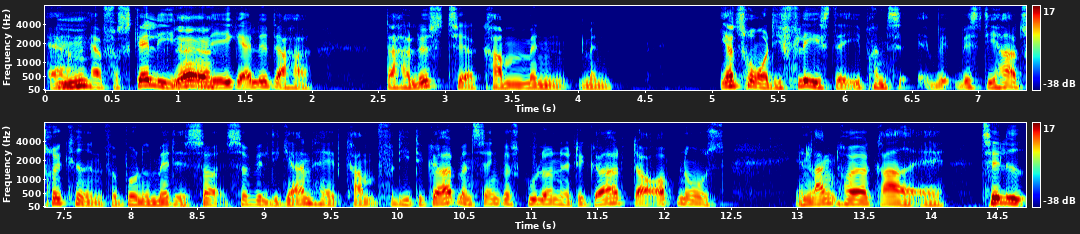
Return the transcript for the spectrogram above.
er, mm. er forskellige, Ja, ja. og det er ikke alle, der har, der har lyst til at kramme, men, men jeg tror, at de fleste, i princi- hvis de har trygheden forbundet med det, så, så vil de gerne have et kram, fordi det gør, at man sænker skuldrene, det gør, at der opnås en langt højere grad af tillid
